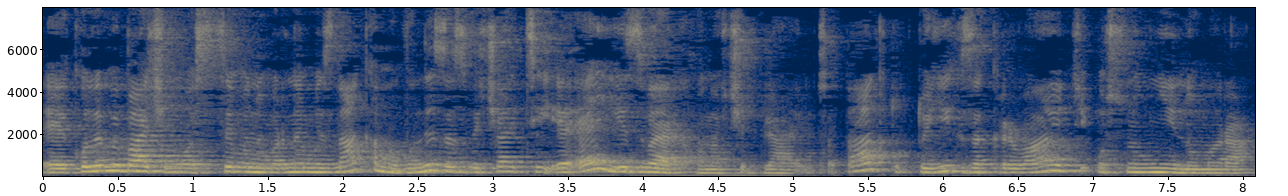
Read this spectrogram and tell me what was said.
е, коли ми бачимо ось цими номерними знаками, вони зазвичай ці ЕЕ і зверху навчіпляються, так? Тобто їх закривають основні номера.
